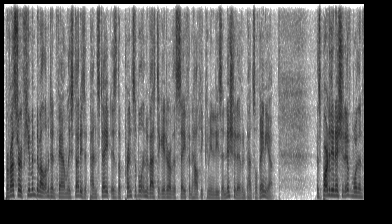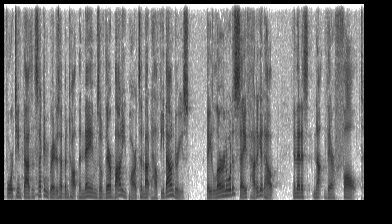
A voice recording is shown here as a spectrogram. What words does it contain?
professor of human development and family studies at Penn State, is the principal investigator of the Safe and Healthy Communities Initiative in Pennsylvania. As part of the initiative, more than 14,000 second graders have been taught the names of their body parts and about healthy boundaries. They learn what is safe, how to get help, and that it's not their fault.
